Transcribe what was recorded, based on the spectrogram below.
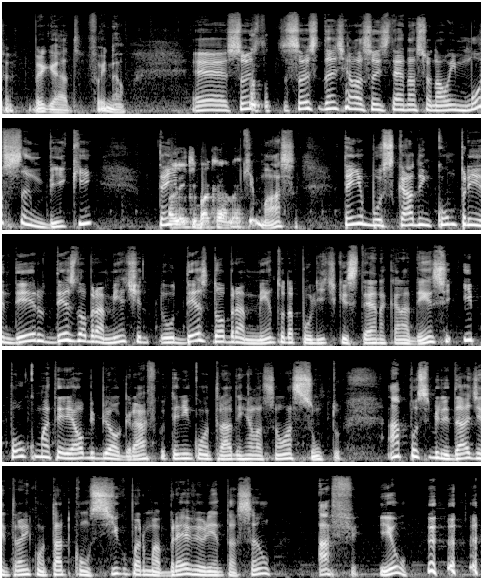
Obrigado, foi não. É, sou, sou estudante de Relações Internacional em Moçambique. Tenho, Olha que bacana. que massa. Tenho buscado em compreender o desdobramento, o desdobramento da política externa canadense e pouco material bibliográfico tenho encontrado em relação ao assunto. Há possibilidade de entrar em contato consigo para uma breve orientação? Af, eu?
